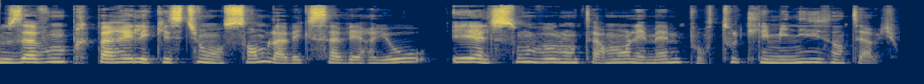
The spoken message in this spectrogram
Nous avons préparé les questions ensemble avec Saverio et elles sont volontairement les mêmes pour toutes les mini-interviews.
